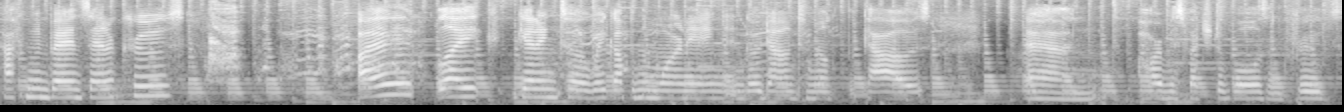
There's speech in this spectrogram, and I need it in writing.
Half Moon Bay and Santa Cruz. I like getting to wake up in the morning and go down to milk the cows and harvest vegetables and fruits.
